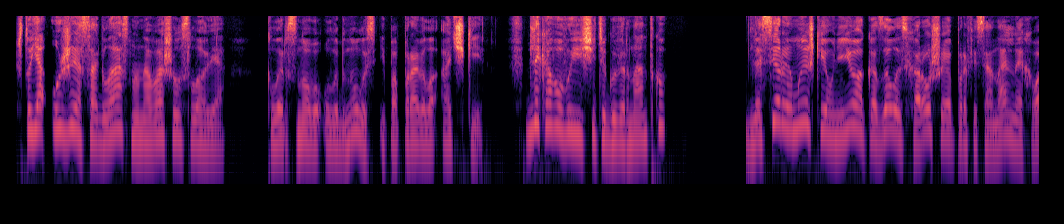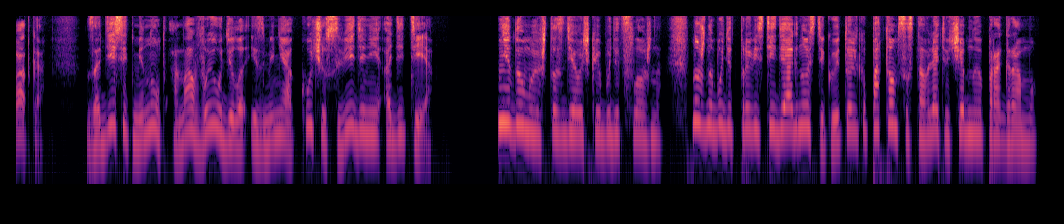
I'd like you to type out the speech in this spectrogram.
что я уже согласна на ваши условия. Клэр снова улыбнулась и поправила очки. Для кого вы ищете гувернантку? Для серой мышки у нее оказалась хорошая профессиональная хватка. За 10 минут она выудила из меня кучу сведений о дите. Не думаю, что с девочкой будет сложно. Нужно будет провести диагностику и только потом составлять учебную программу.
